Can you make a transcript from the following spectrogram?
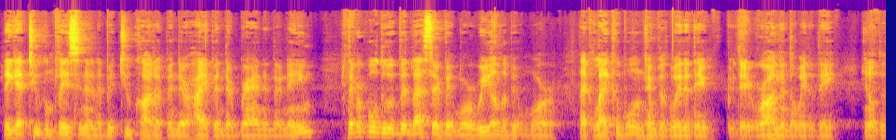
they get too complacent and a bit too caught up in their hype and their brand and their name. Liverpool do a bit less. They're a bit more real, a bit more like likable in terms of the way that they they run and the way that they you know the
